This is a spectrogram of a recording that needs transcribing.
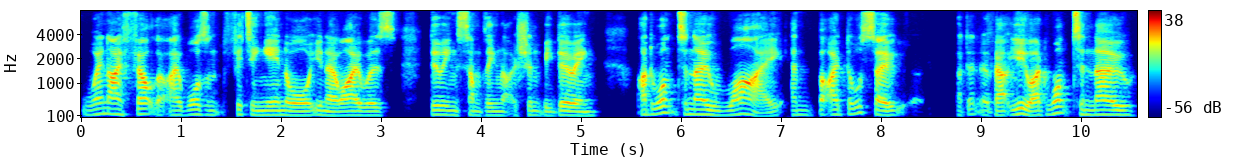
when I felt that I wasn't fitting in or you know I was doing something that I shouldn't be doing, I'd want to know why. And but I'd also I don't know about you, I'd want to know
